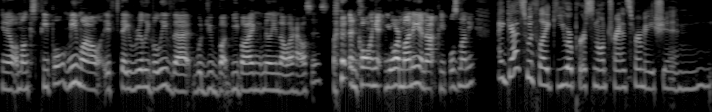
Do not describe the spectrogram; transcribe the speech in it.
you know amongst people meanwhile if they really believe that would you bu- be buying million dollar houses and calling it your money and not people's money I guess with like your personal transformation,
